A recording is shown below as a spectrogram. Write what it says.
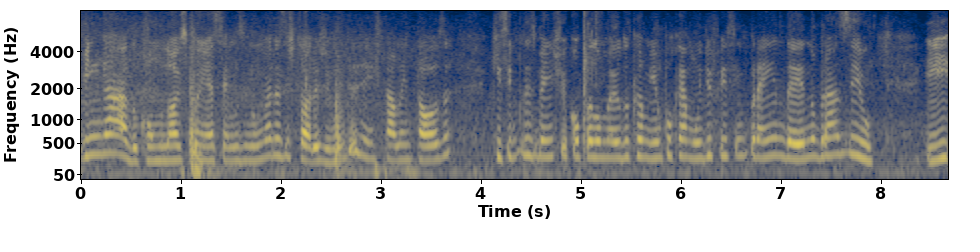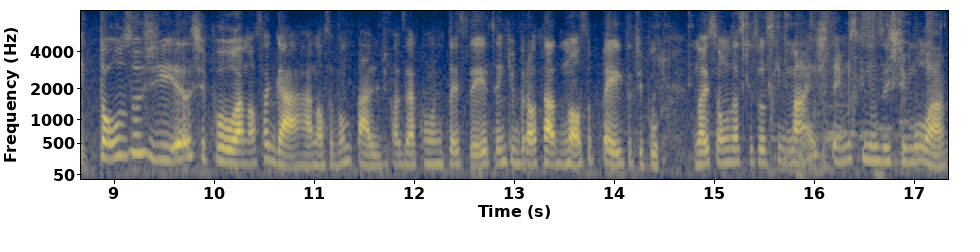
vingado, como nós conhecemos inúmeras histórias de muita gente talentosa que simplesmente ficou pelo meio do caminho porque é muito difícil empreender no Brasil. E todos os dias, tipo, a nossa garra, a nossa vontade de fazer acontecer tem que brotar do nosso peito. Tipo, nós somos as pessoas que mais temos que nos estimular.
